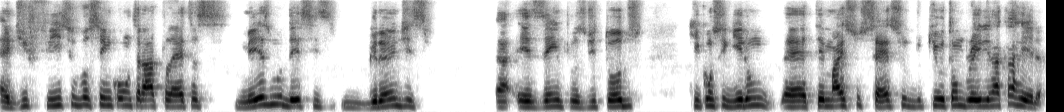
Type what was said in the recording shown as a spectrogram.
é difícil você encontrar atletas, mesmo desses grandes uh, exemplos de todos, que conseguiram uh, ter mais sucesso do que o Tom Brady na carreira.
